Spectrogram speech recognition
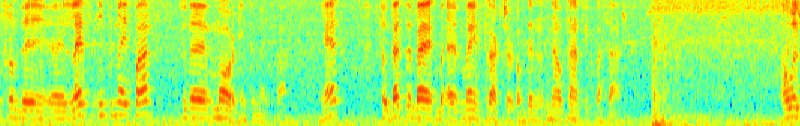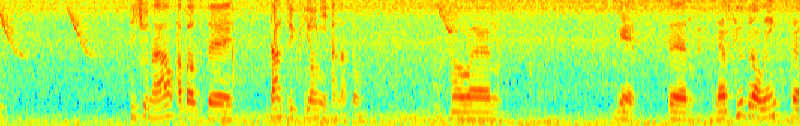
from the uh, less intimate parts to the more intimate parts. Yes? So that's the uh, main structure of the neo-tantric massage. I will teach you now about the tantric yoni anatomy. So um, yes, um, there are few drawings. Uh,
